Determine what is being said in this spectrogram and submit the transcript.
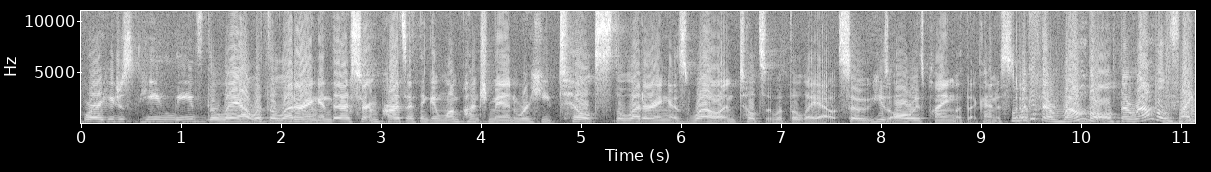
where he just he leads the layout with the lettering, and there are certain parts I think in One Punch Man where he tilts the lettering as well and tilts it with the layout. So he's always playing with that kind of stuff. Well, look at the rumble. The rumble's like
